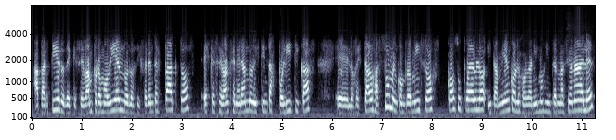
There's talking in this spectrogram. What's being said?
a partir de que se van promoviendo los diferentes pactos, es que se van generando distintas políticas, eh, los estados asumen compromisos con su pueblo y también con los organismos internacionales,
